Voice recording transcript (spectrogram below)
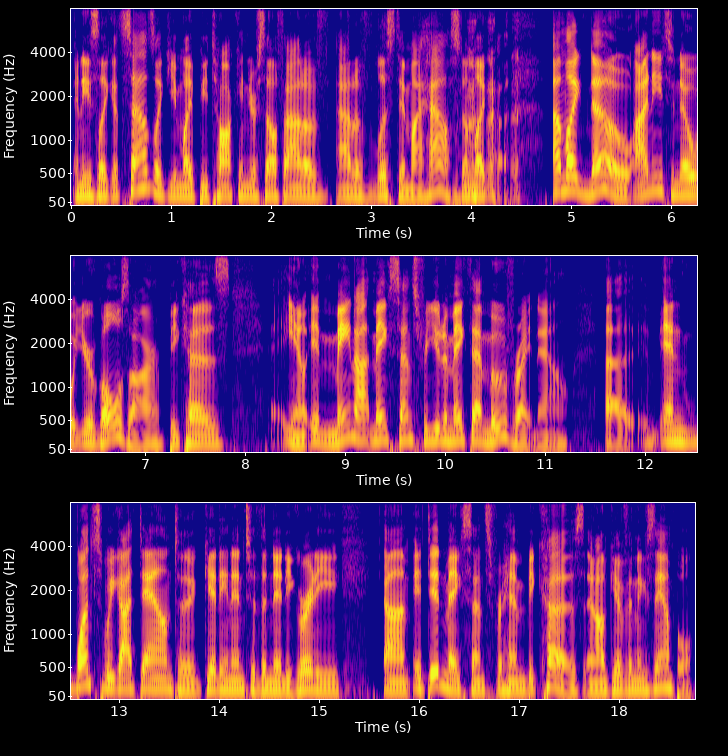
and he's like, "It sounds like you might be talking yourself out of out of listing my house." And I'm like, "I'm like, no, I need to know what your goals are because, you know, it may not make sense for you to make that move right now." Uh, and once we got down to getting into the nitty gritty, um, it did make sense for him because, and I'll give an example.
